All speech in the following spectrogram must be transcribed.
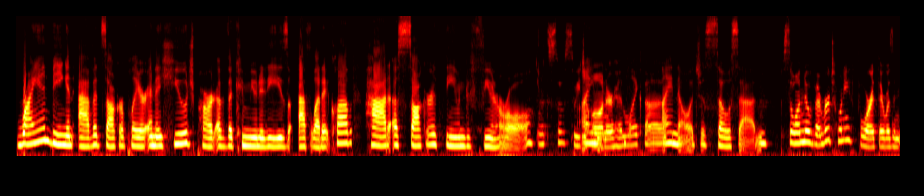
Ryan, being an avid soccer player and a huge part of the community's athletic club, had a soccer themed funeral. It's so sweet to I, honor him like that. I know, it's just so sad. So on November 24th, there was an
